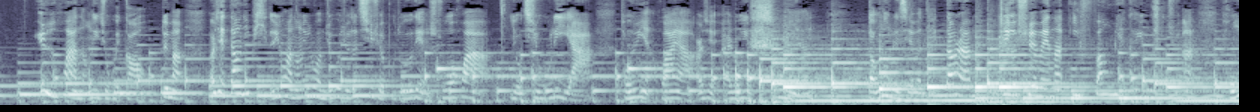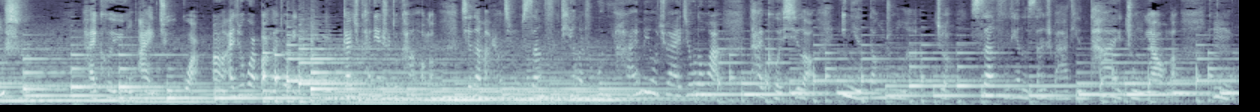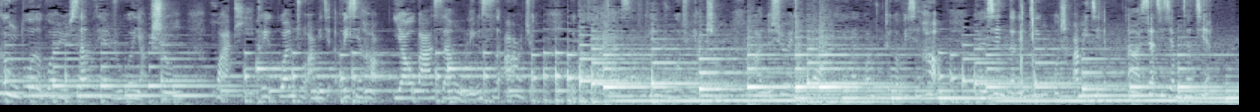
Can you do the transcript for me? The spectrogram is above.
能力就会高，对吗？而且当你脾的运化能力弱，你就会觉得气血不足，有点说话有气无力呀，头晕眼花呀，而且还容易失眠等等这些问题。当然，这个穴位呢，一方面可以用手去按，同时还可以用艾灸罐啊，艾灸罐绑在这里，你该去看电视就看好了。现在马上进入三伏天了，如果你还没有去艾灸的话，太可惜了。一年当中，这三伏天的三十八天太重要了。嗯，更多的关于三伏天如何养生话题，可以关注二妹姐的微信号幺八三五零四二二九，会告诉大家三伏天如何去养生啊。你的穴位找不到，可以来关注这个微信号。感谢你的聆听，我是二妹姐啊，下期节目再见。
